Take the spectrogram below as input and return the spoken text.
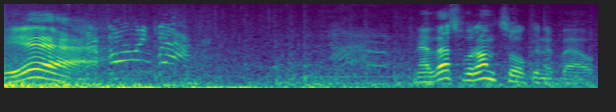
Yeah! Falling back. Now that's what I'm talking about.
